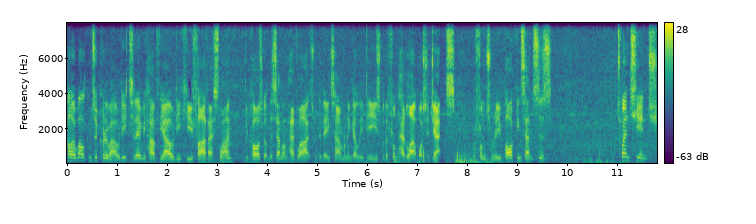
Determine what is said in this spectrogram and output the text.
Hello, welcome to Crewe Audi. Today we have the Audi Q5 S line. The car's got the xenon headlights with the daytime running LEDs with the front headlight washer jets with front and rear parking sensors. 20 inch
